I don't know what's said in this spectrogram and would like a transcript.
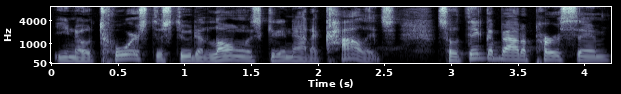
you know, towards the student loans getting out of college. So think about a person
